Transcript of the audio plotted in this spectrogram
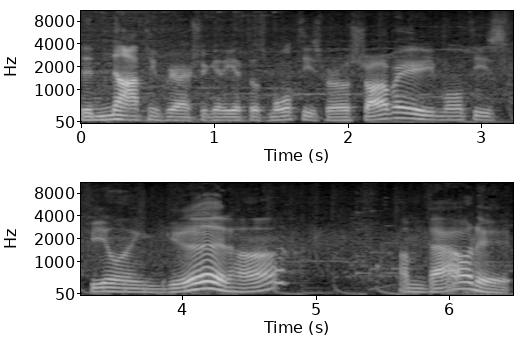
Did not think we were actually going to get those multis, bro. Strawberry multis feeling good, huh? I'm about it.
